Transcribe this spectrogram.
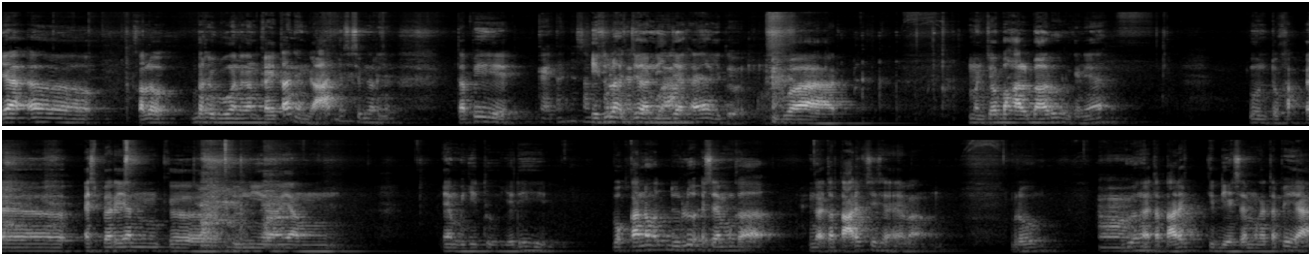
ya eh, kalau berhubungan dengan kaitan ya nggak ada sih sebenarnya tapi kaitannya sama itulah jalan gua. ninja saya gitu buat mencoba hal baru mungkin ya untuk eh, experience ke dunia yang yang begitu jadi karena waktu dulu SMK nggak tertarik sih saya bang. Bro Oh. gue nggak tertarik di SMK tapi ya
